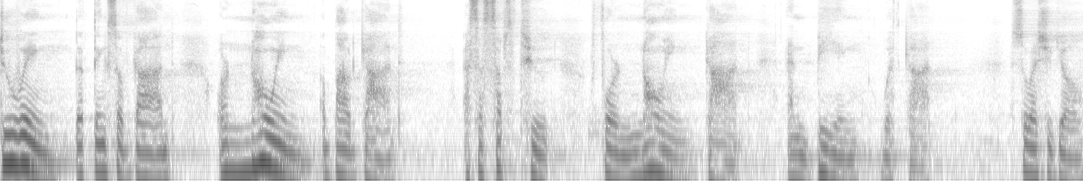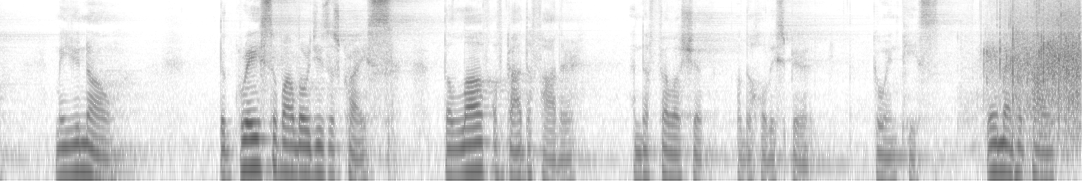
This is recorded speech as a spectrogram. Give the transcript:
doing the things of God or knowing about God as a substitute for knowing God and being with God. So as you go, may you know the grace of our Lord Jesus Christ, the love of God the Father, and the fellowship of the Holy Spirit. Go in peace. Amen.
